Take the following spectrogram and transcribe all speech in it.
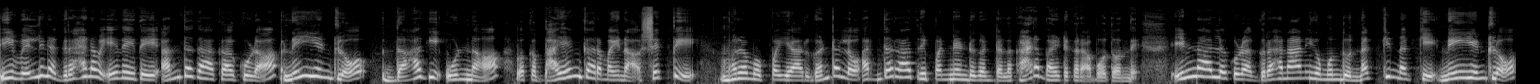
ఈ వెళ్ళిన గ్రహణం ఏదైతే అంతదాకా కూడా నీ ఇంట్లో దాగి ఉన్న ఒక భయంకరమైన శక్తి మరో ముప్పై ఆరు గంటల్లో అర్ధరాత్రి పన్నెండు గంటల కాడ బయటకు రాబోతోంది. ఇన్నాళ్ళు కూడా గ్రహణానికి ముందు నక్కి నక్కి నీ ఇంట్లో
